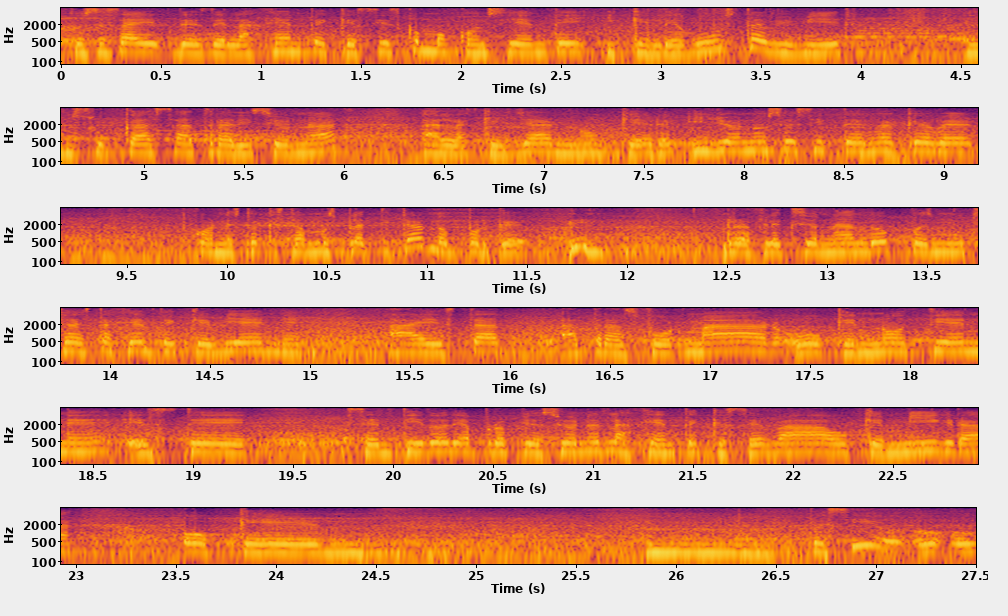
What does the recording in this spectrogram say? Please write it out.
Entonces hay desde la gente que sí es como consciente y que le gusta vivir en su casa tradicional a la que ya no quiere. Y yo no sé si tenga que ver con esto que estamos platicando, porque reflexionando, pues mucha de esta gente que viene a, esta, a transformar o que no tiene este sentido de apropiación es la gente que se va o que migra o que, pues sí, o,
